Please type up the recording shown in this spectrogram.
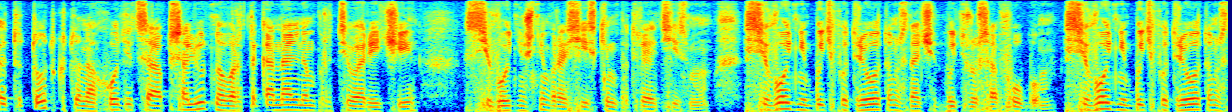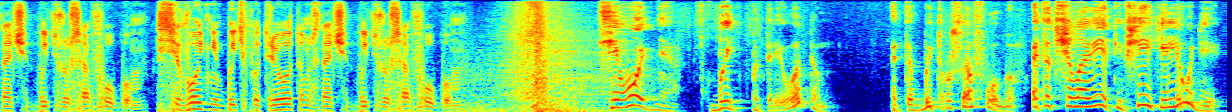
это тот, кто находится абсолютно в ортогональном противоречии с сегодняшним российским патриотизмом. Сегодня быть патриотом значит быть русофобом. Сегодня быть патриотом значит быть русофобом. Сегодня быть патриотом значит быть русофобом. Сегодня быть патриотом – это быть русофобом. Этот человек и все эти люди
